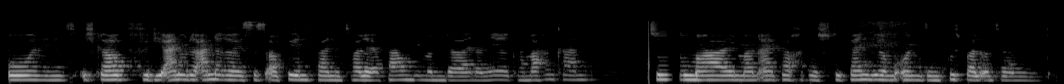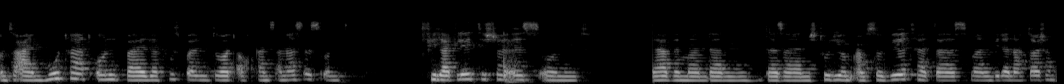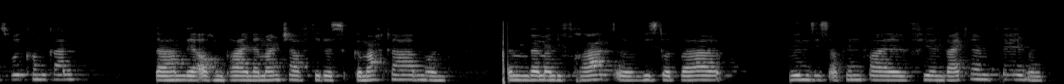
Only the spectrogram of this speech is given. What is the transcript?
Und ich glaube, für die eine oder andere ist es auf jeden Fall eine tolle Erfahrung, die man da in Amerika machen kann. Zumal man einfach das Stipendium und den Fußball unter, unter einem Hut hat und weil der Fußball dort auch ganz anders ist und viel athletischer ist. Und ja, wenn man dann da sein Studium absolviert hat, dass man wieder nach Deutschland zurückkommen kann. Da haben wir auch ein paar in der Mannschaft, die das gemacht haben. Und ähm, wenn man die fragt, äh, wie es dort war, würden sie es auf jeden Fall vielen weiterempfehlen. Und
